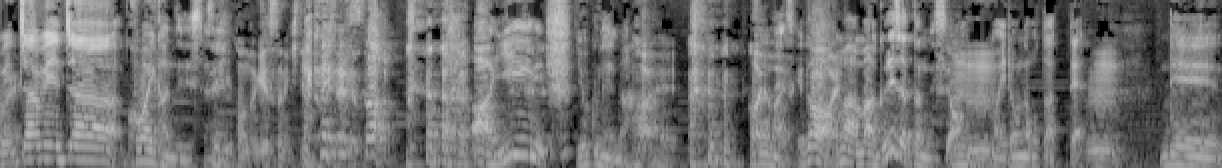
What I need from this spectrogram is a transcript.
めちゃめちゃ怖い感じでしたね。ぜひ今度ゲストに来ていただきたいです。あ、いい、よくねえな。はい。なんですけど、はいまあまあ、グレちゃったんですよ。うんうんまあいろんなことあって。うん。で、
